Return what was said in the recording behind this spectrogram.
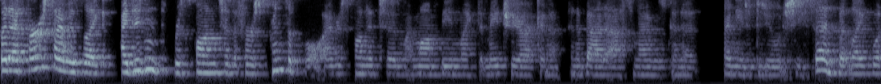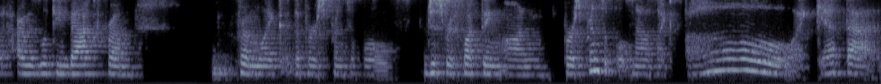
but at first i was like i didn't respond to the first principle. I responded to my mom being like the matriarch and a, and a badass and i was gonna i needed to do what she said. But like what i was looking back from from like the first principles just reflecting on first principles and i was like oh i get that.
